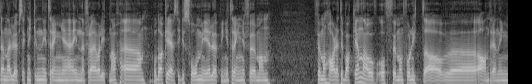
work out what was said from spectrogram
den der løpsteknikken i terrenget inne fra jeg var liten av. Eh, og da kreves det ikke så mye løping i terrenget før man, før man har det tilbake igjen, da, og, og før man får nytte av øh, annen trening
